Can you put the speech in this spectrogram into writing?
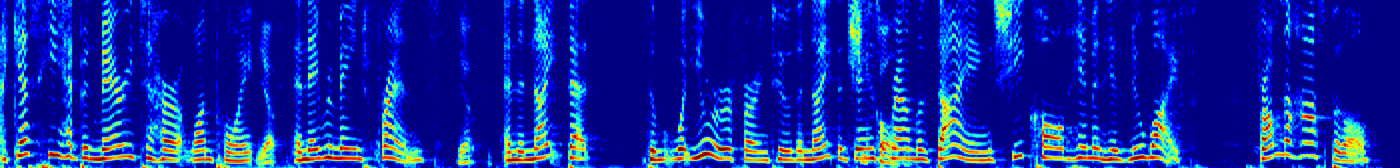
I guess he had been married to her at one point, Yep. and they remained friends. Yep. And the night that the what you were referring to, the night that James Brown him. was dying, she called him and his new wife from the hospital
